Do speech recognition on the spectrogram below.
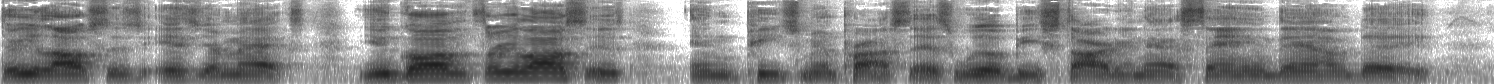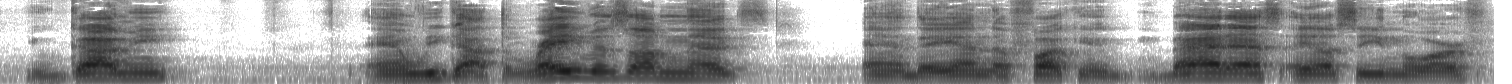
three losses is your max. You go over three losses, impeachment process will be starting that same damn day. You got me? And we got the Ravens up next, and they in the fucking badass AFC North.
